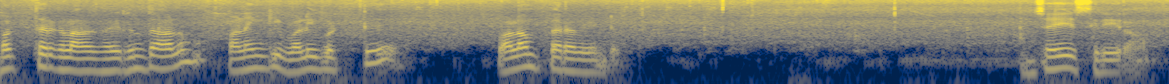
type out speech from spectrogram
பக்தர்களாக இருந்தாலும் வணங்கி வழிபட்டு வளம் பெற வேண்டும். జై శ్రీరామ్.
